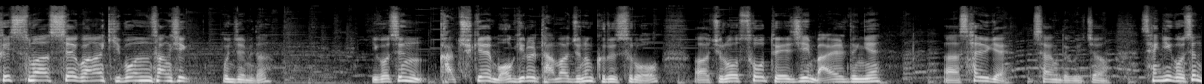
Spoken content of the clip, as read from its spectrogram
크리스마스에 관한 기본 상식 문제입니다. 이것은 가축의 먹이를 담아주는 그릇으로 어, 주로 소, 돼지, 말 등의 어, 사육에 사용되고 있죠. 생긴 것은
